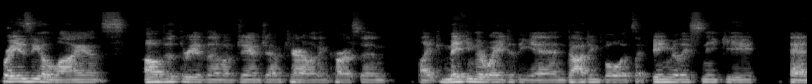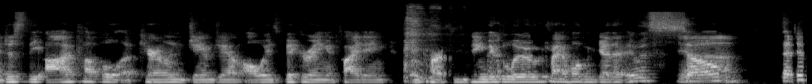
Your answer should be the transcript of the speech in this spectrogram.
crazy alliance of the three of them, of Yam Yam, Carolyn, and Carson, like making their way to the end, dodging bullets, like being really sneaky, and just the odd couple of Carolyn and Yam Yam always bickering and fighting, and Carson being the glue, trying to hold them together. It was so yeah. such a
